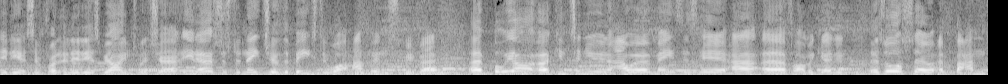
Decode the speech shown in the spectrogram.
idiots in front and idiots behind, which, uh, you know, it's just the nature of the beast and what happens, to be fair. Uh, but we are uh, continuing our mazes here at uh, Farmageddon. There's also a band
